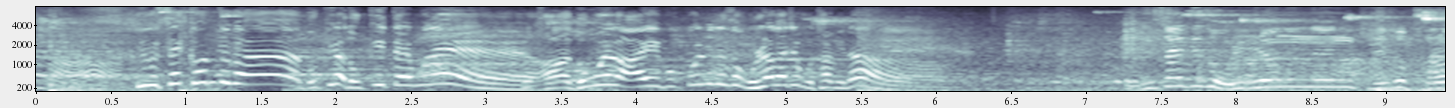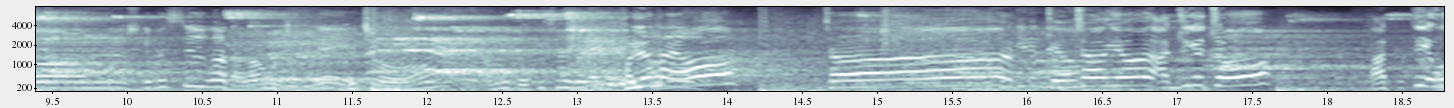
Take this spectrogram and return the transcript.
어떻나. 그리고 세컨드가 높이가 높기 때문에 아, 농구회가 아예 뭐 골밑에서 올라가지 못합니다. 인사이드에서 올려놓는 계속 그런 식의 패스가 나가고 있는데 그렇죠. 아무래도 높이 차이가 좀 걸렸나요? 자, 자, 뛰는데요. 정창현 안 주겠죠? 아띠, 와!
